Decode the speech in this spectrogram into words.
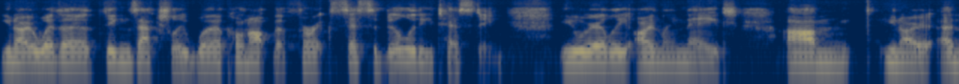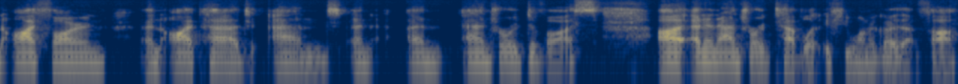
you know, whether things actually work or not, but for accessibility testing, you really only need, um, you know, an iPhone, an iPad, and an, an Android device, uh, and an Android tablet if you want to go that far.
